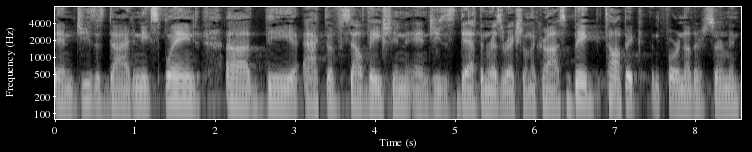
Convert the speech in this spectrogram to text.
and Jesus died and he explained, uh, the act of salvation and Jesus' death and resurrection on the cross. Big topic for another sermon.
